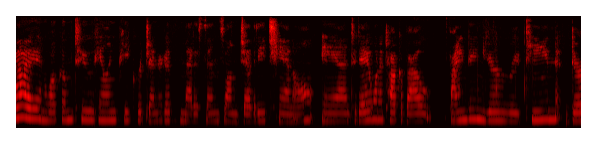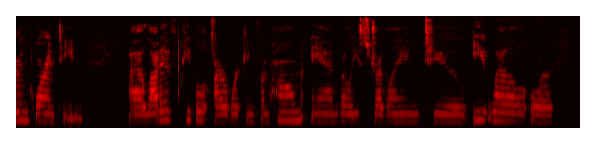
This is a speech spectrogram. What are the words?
Hi, and welcome to Healing Peak Regenerative Medicine's Longevity channel. And today I want to talk about finding your routine during quarantine. a lot of people are working from home and really struggling to eat well or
